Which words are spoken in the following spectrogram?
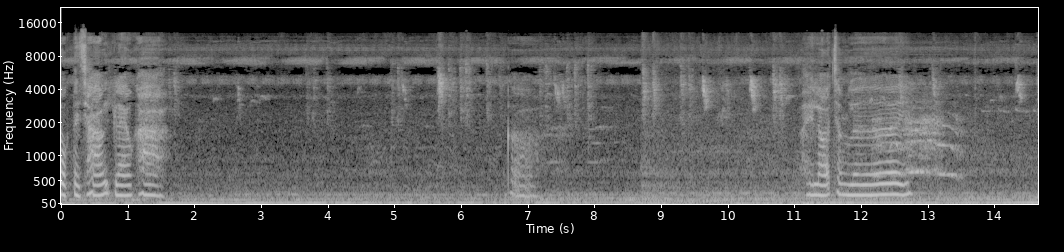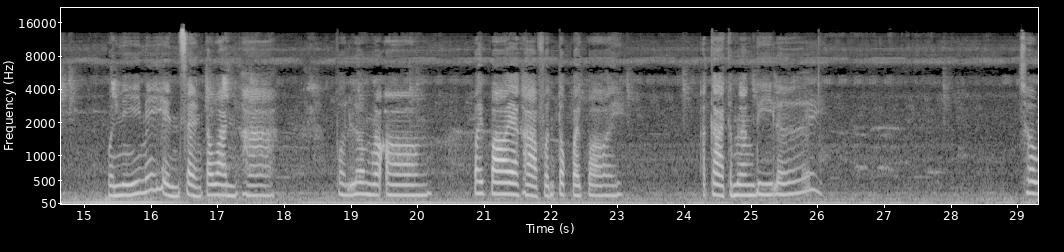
ตกแต่เช้าอีกแล้วค่ะก็ไพเราะจังเลย วันนี้ไม่เห็นแสงตะวันค่ะฝนลงละออง ปล่อยๆอะค่ะ ฝนตกปล่อยๆ อากาศกำลังดีเลย ชม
